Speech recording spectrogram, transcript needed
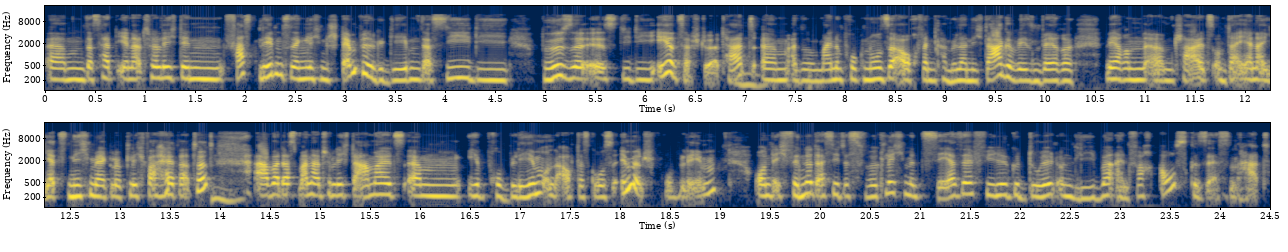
ähm, das hat ihr natürlich den fast lebenslänglichen Stempel gegeben, dass sie die Böse ist, die die Ehe zerstört hat. Mhm. Ähm, also meine Prognose auch wenn Camilla nicht da gewesen wäre, wären ähm, Charles und Diana jetzt nicht mehr glücklich verheiratet. Mhm. Aber das war natürlich damals ähm, ihr Problem und auch das große Imageproblem. Und ich finde, dass sie das wirklich mit sehr, sehr viel Geduld und Liebe einfach ausgesessen hat.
